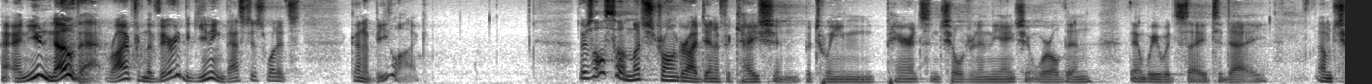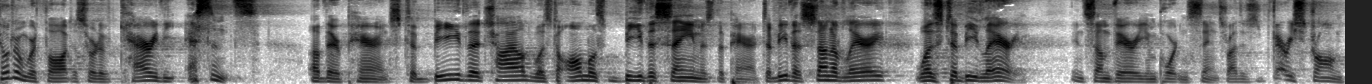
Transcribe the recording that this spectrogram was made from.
And you know that, right? From the very beginning, that's just what it's going to be like. There's also a much stronger identification between parents and children in the ancient world than, than we would say today. Um, children were thought to sort of carry the essence of their parents. To be the child was to almost be the same as the parent. To be the son of Larry was to be Larry. in some very important sense, right? There's very strong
